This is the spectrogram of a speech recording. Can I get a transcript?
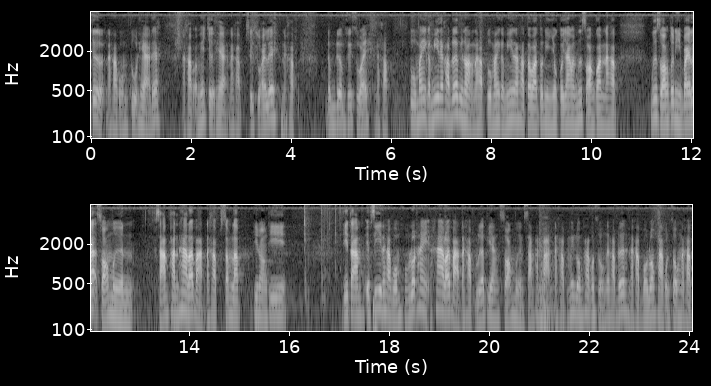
เจอร์นะครับผมตู้แท้เด้อนะครับอเมเจอร์แท้นะครับสวยๆเลยนะครับเดิมๆสวยๆนะครับตู้ไม้กับมีนะครับเด้อพี่น้องนะครับตู้ไม้กับมีนะครับแต่ว่าตัวนี้ยกตัวอย่างเป็นมือสองก่อนนะครับมือสองตัวนี้ใบละสองหมื่นสามพันห้าร้อยบาทนะครับสำหรับพี่น้องที่ ติดตาม FC นะครับผมผมลดให้ 500 บาทนะครับเหลือเพียง 23,000 บาทนะครับไม่รวมค่าขนส่งนะครับเด้อนะครับบ่รวมค่าขนส่งนะครับ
